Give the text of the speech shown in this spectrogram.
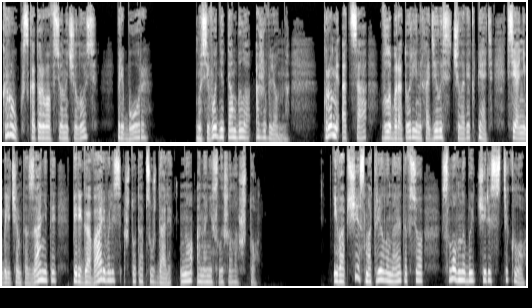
круг, с которого все началось, приборы. Но сегодня там было оживленно — Кроме отца, в лаборатории находилось человек пять. Все они были чем-то заняты, переговаривались, что-то обсуждали, но она не слышала, что. И вообще смотрела на это все словно бы через стекло.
